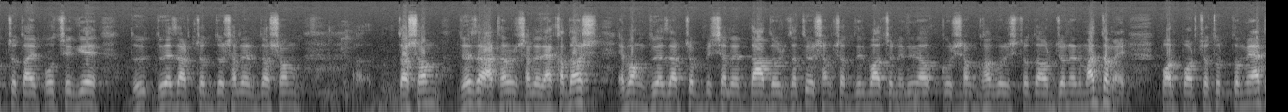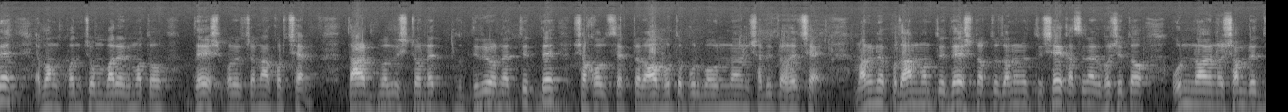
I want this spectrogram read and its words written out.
উচ্চতায় পৌঁছে গিয়ে দুই হাজার চোদ্দ সালের দশম দশম দু হাজার আঠারো সালের একাদশ এবং দু হাজার চব্বিশ সালের দ্বাদশ জাতীয় সংসদ নির্বাচনে নিরঙ্কুশ সংখ্যাগরিষ্ঠতা অর্জনের মাধ্যমে পরপর চতুর্থ মেয়াদে এবং পঞ্চমবারের মতো দেশ পরিচালনা করছেন। তার বলিষ্ঠ দৃঢ় নেতৃত্বে সকল সেক্টরে অভূতপূর্ব উন্নয়ন সাধিত হয়েছে। মাননীয় প্রধানমন্ত্রী দেশ দেশনত্র জননেত্রী শেখ হাসিনার ঘোষিত উন্নয়ন ও সমৃদ্ধ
